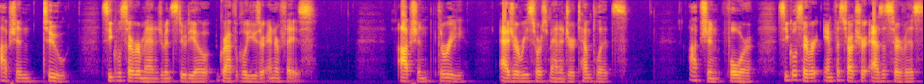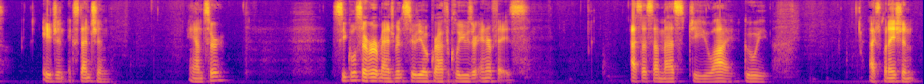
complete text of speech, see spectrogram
Option 2, SQL Server Management Studio Graphical User Interface. Option 3, Azure Resource Manager Templates. Option 4, SQL Server Infrastructure as a Service Agent Extension. Answer SQL Server Management Studio Graphical User Interface, SSMS GUI, GUI. Explanation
